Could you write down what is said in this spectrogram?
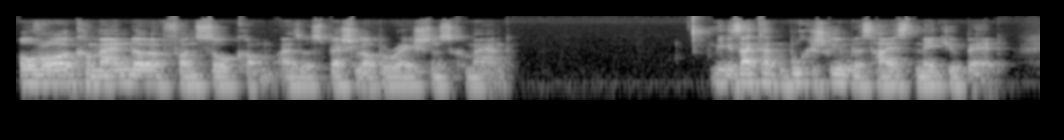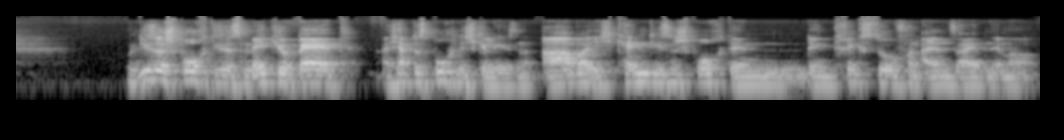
Overall Commander von SOCOM, also Special Operations Command. Wie gesagt, hat ein Buch geschrieben, das heißt Make Your Bed. Und dieser Spruch, dieses Make Your Bed, ich habe das Buch nicht gelesen, aber ich kenne diesen Spruch, den, den kriegst du von allen Seiten immer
